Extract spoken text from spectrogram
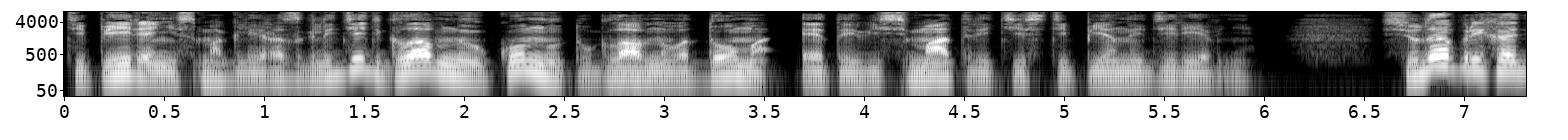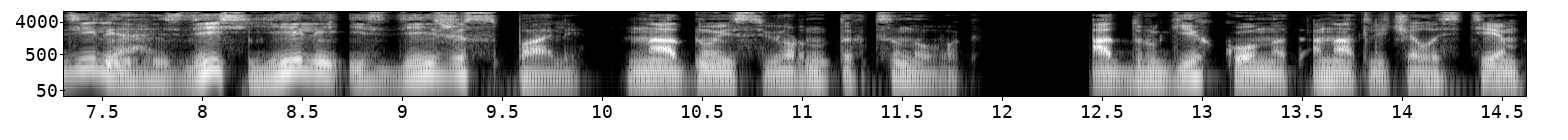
Теперь они смогли разглядеть главную комнату главного дома этой весьма третьестепенной деревни. Сюда приходили, здесь ели и здесь же спали, на одной из свернутых циновок. От других комнат она отличалась тем,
